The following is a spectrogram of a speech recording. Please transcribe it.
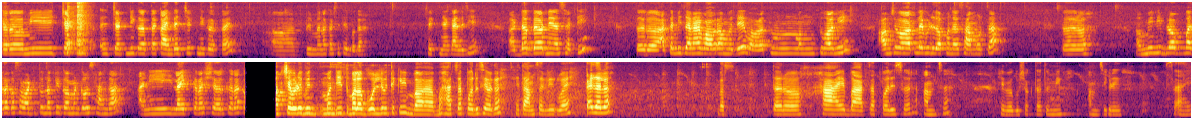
तर मी चटणी चटणी करता कांद्याची चटणी करत अ, तुम्ही म्हणा कशी ते बघा? चटण्या कांद्याची. डब्यावर नेण्यासाठी. तर आता मी जाणार वावरामध्ये. वावरातून मग तुम्हाला मी आमच्या वावरातला व्हिडिओ दाखवणार समोरचा. तर मिनी ब्लॉग माझा कसा वाटतो नक्की कमेंट करून सांगा. आणि लाईक करा शेअर करा. मागच्या वेळी मध्ये तुम्हाला बोलले होते की बा बाहेरचा परिसर होता हे तर आमचा विरू आहे. काय झालं? बस. तर हा आहे बाहेरचा परिसर आमचा. हे बघू शकता तुम्ही. आमच्या इकडे असं आहे.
